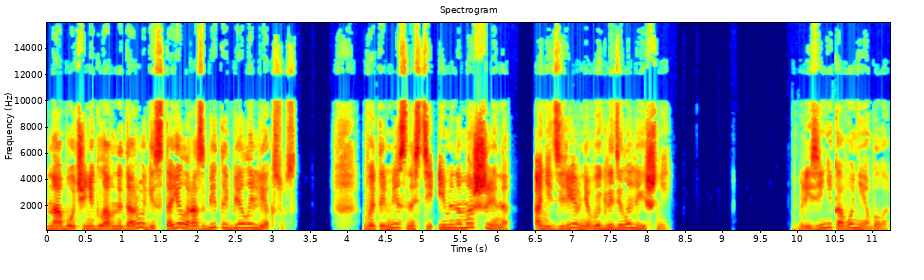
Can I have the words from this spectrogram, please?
на обочине главной дороги стоял разбитый белый «Лексус». В этой местности именно машина, а не деревня, выглядела лишней. Вблизи никого не было.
